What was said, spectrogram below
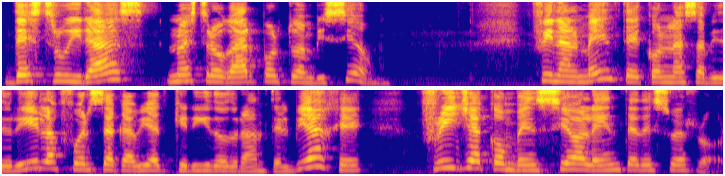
Destruirás nuestro hogar por tu ambición. Finalmente, con la sabiduría y la fuerza que había adquirido durante el viaje, Frilla convenció al ente de su error.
